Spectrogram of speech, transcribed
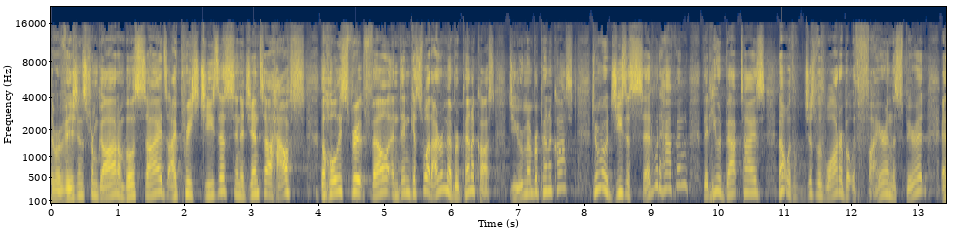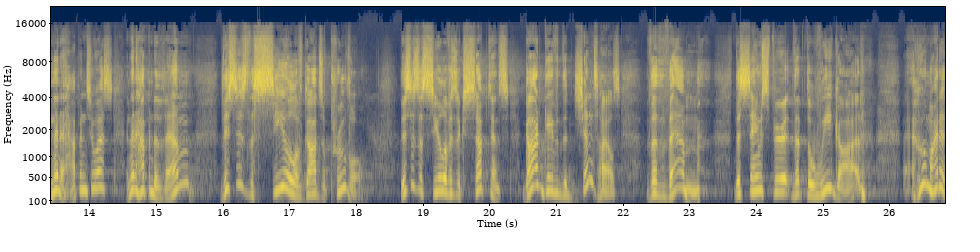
There were visions from God on both sides. I preached Jesus in a Gentile house. The Holy Spirit fell. And then guess what? I remembered Pentecost. Do you remember Pentecost? Do you remember what Jesus said would happen? That he would baptize not with just with water, but with fire and the Spirit. And then it happened to us. And then it happened to them. This is the seal of God's approval. This is a seal of his acceptance. God gave the Gentiles, the them, the same spirit that the we God. Who am I to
